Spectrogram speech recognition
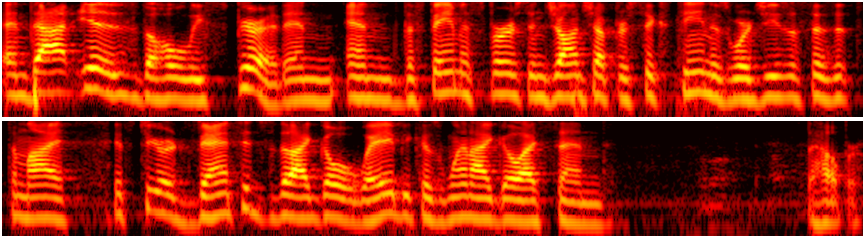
and that is the Holy Spirit. And, and the famous verse in John chapter 16 is where Jesus says, It's to, my, it's to your advantage that I go away, because when I go, I send the helper.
